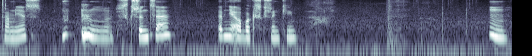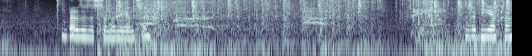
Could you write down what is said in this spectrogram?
Tam jest. w skrzynce. Pewnie obok skrzynki. Hmm. Bardzo zastanawiające. Zabijaka.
